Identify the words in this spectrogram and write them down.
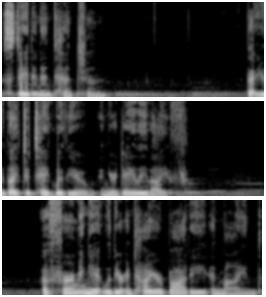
state an intention that you'd like to take with you in your daily life, affirming it with your entire body and mind.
